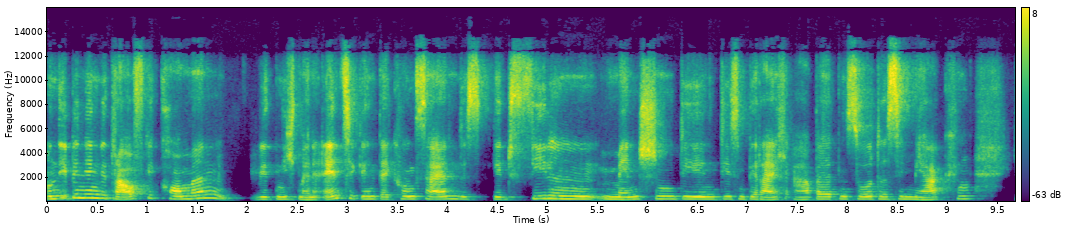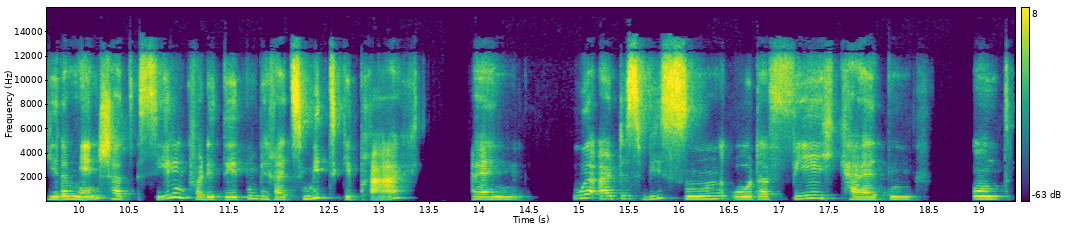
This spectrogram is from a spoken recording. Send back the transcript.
Und ich bin irgendwie draufgekommen, wird nicht meine einzige Entdeckung sein, das geht vielen Menschen, die in diesem Bereich arbeiten, so, dass sie merken, jeder Mensch hat Seelenqualitäten bereits mitgebracht, ein uraltes Wissen oder Fähigkeiten und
